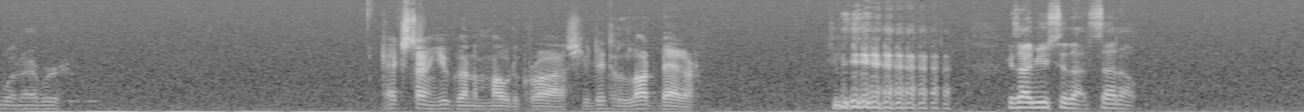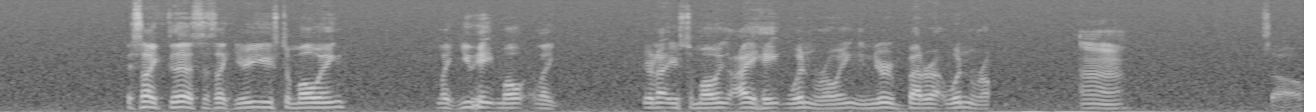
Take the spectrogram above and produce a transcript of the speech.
Whatever. Next time you're gonna mow the grass. You did a lot better. Because I'm used to that setup. It's like this. It's like you're used to mowing, like you hate mow. Like you're not used to mowing. I hate windrowing, and you're better at windrow. Mm. So.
